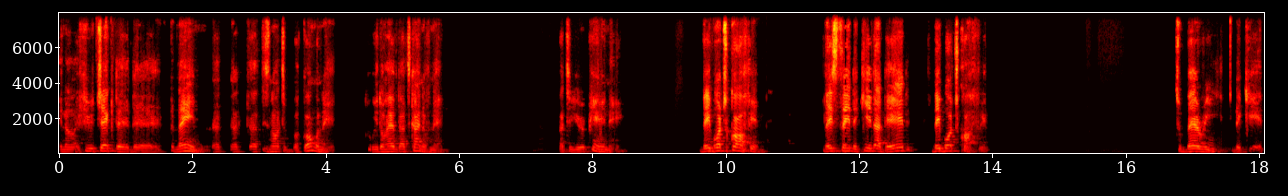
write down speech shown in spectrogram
You know, if you check the, the, the name, that, that, that is not a Congo name. We don't have that kind of name. That's a European name. They bought coffin. They say the kid are dead. They bought coffin to bury the kid,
